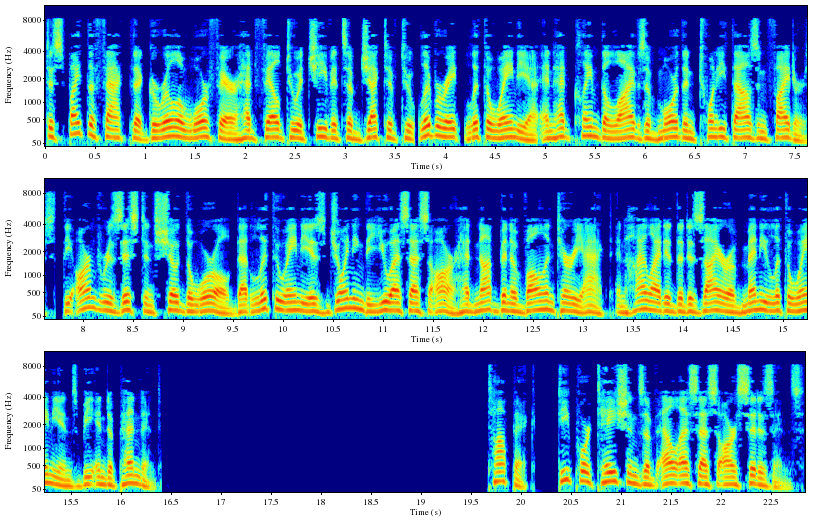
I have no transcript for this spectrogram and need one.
Despite the fact that guerrilla warfare had failed to achieve its objective to liberate Lithuania and had claimed the lives of more than 20,000 fighters, the armed resistance showed the world that Lithuania's joining the USSR had not been a voluntary act and highlighted the desire of many Lithuanians to be independent. Deportations of LSSR citizens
